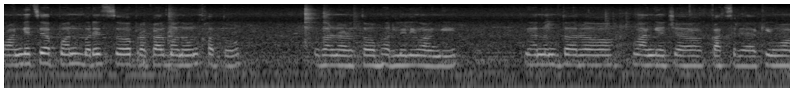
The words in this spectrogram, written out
वांग्याचे आपण बरेच प्रकार बनवून खातो. उदाहरणार्थ भरलेली वांगी. यानंतर वांग्याच्या काचऱ्या किंवा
